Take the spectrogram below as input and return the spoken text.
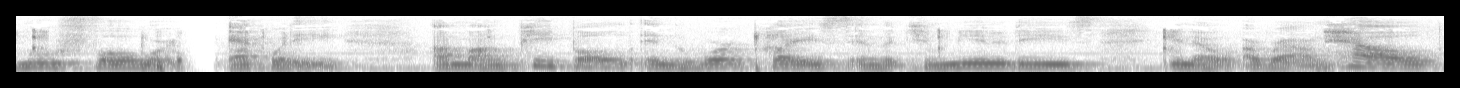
move forward equity among people in the workplace, in the communities, you know, around health,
